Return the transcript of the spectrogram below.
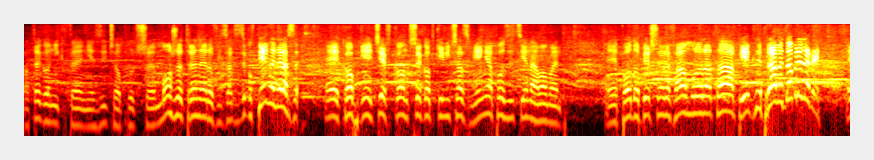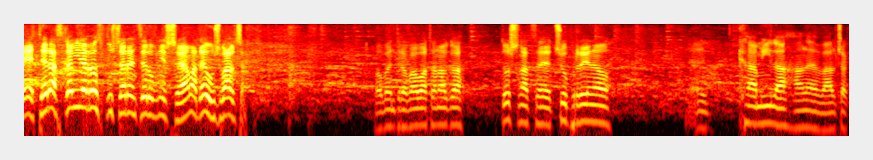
No tego nikt e, nie zliczy oprócz e, może trenerów i statystyków. Piękne teraz kopnięcie w kontrze Kotkiewicza zmienia pozycję na moment. Podopieczny Rafał Mulorata, piękny prawy, dobry lewy. Teraz Kamila rozpuszcza ręce również Amadeusz Walczak. Powędrowała ta noga tuż nad czupryną Kamila, ale Walczak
